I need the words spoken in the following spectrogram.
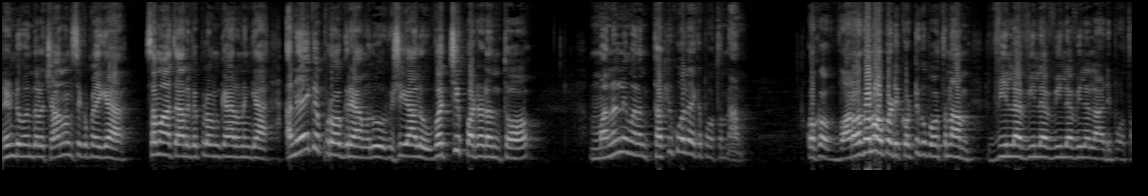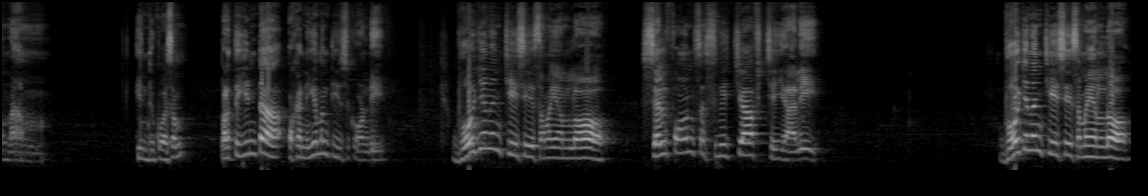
రెండు వందల ఛానల్స్కి పైగా సమాచార విప్లవం కారణంగా అనేక ప్రోగ్రాములు విషయాలు వచ్చి పడడంతో మనల్ని మనం తట్టుకోలేకపోతున్నాం. ఒక వరదలో పడి కొట్టుకుపోతున్నాం. విల విల విల విలలాడిపోతున్నాం. ఇందుకోసం ప్రతి ఇంట ఒక నియమం తీసుకోండి. భోజనం చేసే సమయంలో సెల్ ఫోన్స్ స్విచ్ ఆఫ్ చేయాలి. భోజనం చేసే సమయంలో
